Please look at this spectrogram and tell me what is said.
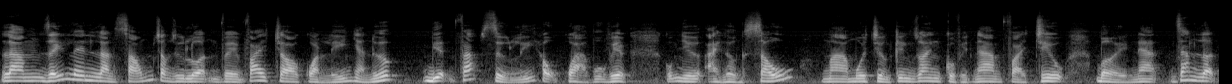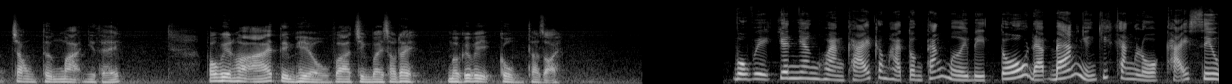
làm dấy lên làn sóng trong dư luận về vai trò quản lý nhà nước, biện pháp xử lý hậu quả vụ việc cũng như ảnh hưởng xấu mà môi trường kinh doanh của Việt Nam phải chịu bởi nạn gian lận trong thương mại như thế. Phóng viên Hòa Ái tìm hiểu và trình bày sau đây. Mời quý vị cùng theo dõi. Vụ việc doanh nhân Hoàng Khải trong hạ tuần tháng 10 bị tố đã bán những chiếc khăn lụa Khải siêu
